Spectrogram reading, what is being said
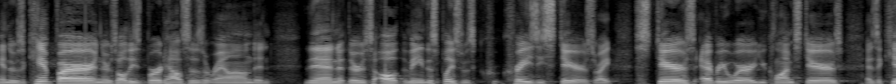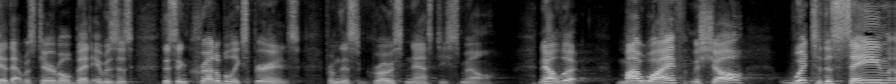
and there's a campfire and there's all these birdhouses around and then there's all i mean this place was cr- crazy stairs right? Stairs everywhere. You climb stairs. As a kid that was terrible but it was this, this incredible experience from this gross nasty smell. Now look my wife michelle went to the same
